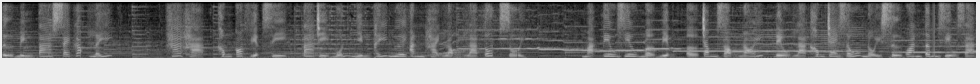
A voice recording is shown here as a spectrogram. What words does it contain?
Tự mình ta sẽ gắp lấy Ha ha, không có việc gì, ta chỉ muốn nhìn thấy ngươi ăn hài lòng là tốt rồi. Mạc tiêu diêu mở miệng, ở trong giọng nói đều là không che giấu nổi sự quan tâm dịu dàng.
